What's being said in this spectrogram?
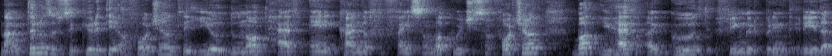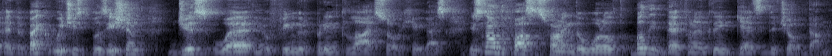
now, in terms of security, unfortunately, you do not have any kind of face unlock, which is unfortunate, but you have a good fingerprint reader at the back, which is positioned just where your fingerprint lies over here, guys. It's not the fastest one in the world, but it definitely gets the job done.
